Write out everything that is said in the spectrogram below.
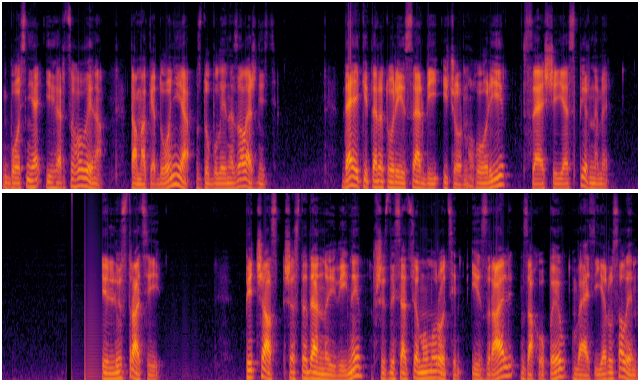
Боснія і Герцеговина та Македонія здобули незалежність. Деякі території Сербії і Чорногорії все ще є спірними. Ілюстрації під час шестиденної війни в 67 році Ізраїль захопив весь Єрусалим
